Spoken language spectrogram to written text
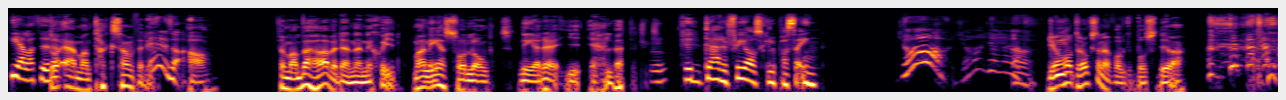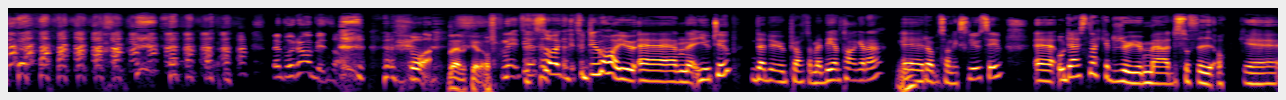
hela Då tiden. är man tacksam för det. Är det så? Ja. För man behöver den energin. Man Mm. är så långt nere i, i helvetet. Liksom. Mm. Det är därför jag skulle passa in. Ja, ja, ja, ja. ja. Jag hatar också när folk är positiva. Men på Robinson. Så. Då älskar jag dem. Nej, för jag såg, för du har ju en Youtube där du pratar med deltagarna, eh, Robinson Exclusive. Eh, och där snackade du ju med Sofie och, eh,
